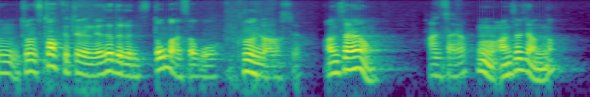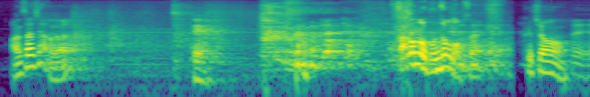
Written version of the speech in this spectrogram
전, 전 초등학교 때는 여자들은 똥도 안 싸고 그런 줄 알았어요. 안 싸요? 안 싸요? 응, 안 싸지 않나? 안 싸지 않아요? 네. 싸는 걸 본 적은 없어요. 그쵸. 네.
